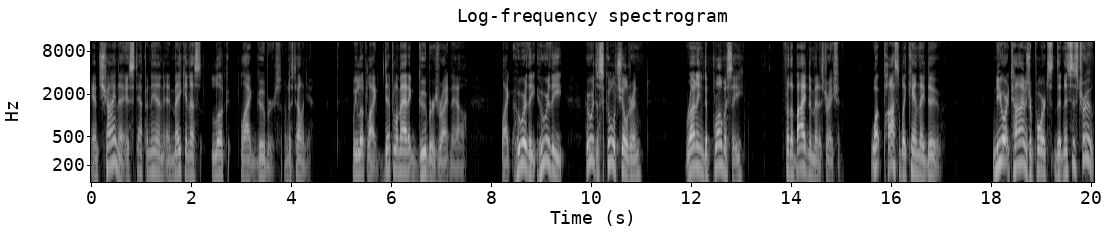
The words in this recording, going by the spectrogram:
And China is stepping in and making us look like goobers. I'm just telling you. We look like diplomatic goobers right now. Like who are the who are the who are the school children running diplomacy for the Biden administration? What possibly can they do? New York Times reports that this is true.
